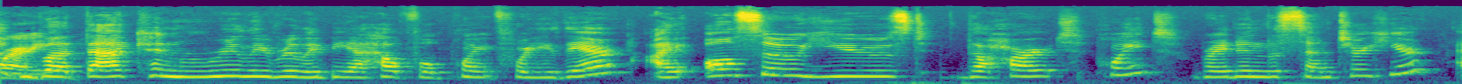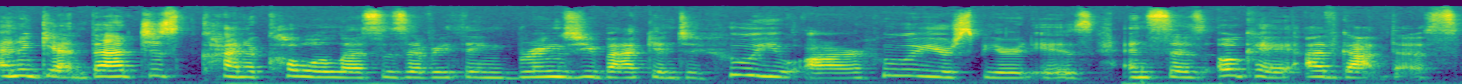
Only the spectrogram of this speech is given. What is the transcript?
Right. but that can really, really be a helpful point for you there. I also used the heart point right in the center here. And again, that just kind of coalesces everything, brings you back into who you are, who your spirit is, and says, okay, I've got this.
